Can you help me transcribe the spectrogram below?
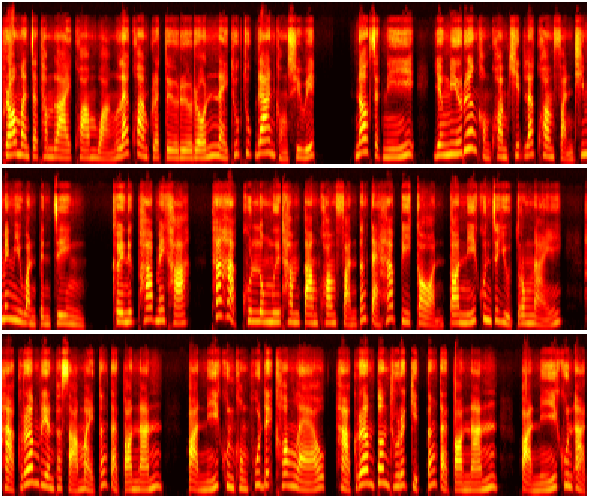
เพราะมันจะทำลายความหวังและความกระตือรือร้นในทุกๆ ด้านของชีวิต นอกจากนี้ยังมีเรื่องของความคิดและความฝันที่ไม่มีวันเป็นจริง เคยนึกภาพไหมคะ ถ้าหากคุณลงมือทำตามความฝันตั้งแต่ 5 ปีก่อน ตอนนี้คุณจะอยู่ตรงไหน หากเริ่มเรียนภาษาใหม่ตั้งแต่ตอนนั้น ป่านนี้คุณคงพูดได้คล่องแล้ว หากเริ่มต้นธุรกิจตั้งแต่ตอนนั้น ป่านนี้คุณอาจ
